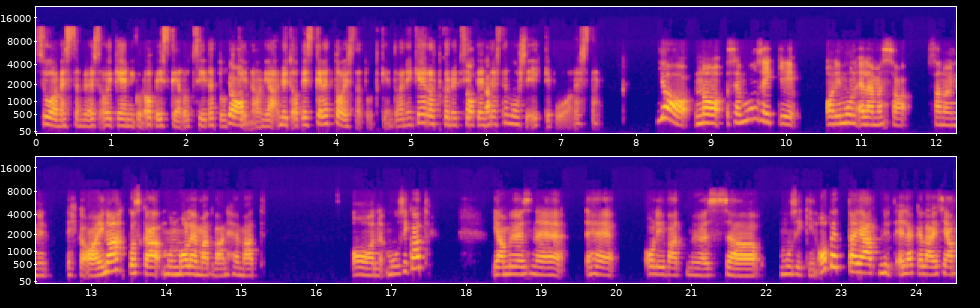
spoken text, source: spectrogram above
Suomessa myös oikein niin kuin opiskellut siitä tutkinnon ja nyt opiskelet toista tutkintoa, niin kerrotko nyt sitten Totta. tästä musiikkipuolesta? Joo, no se musiikki oli mun elämässä, sanoin nyt ehkä aina, koska mun molemmat vanhemmat on muusikot ja myös ne, he olivat myös äh, musiikin opettajat, nyt eläkeläisiä.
